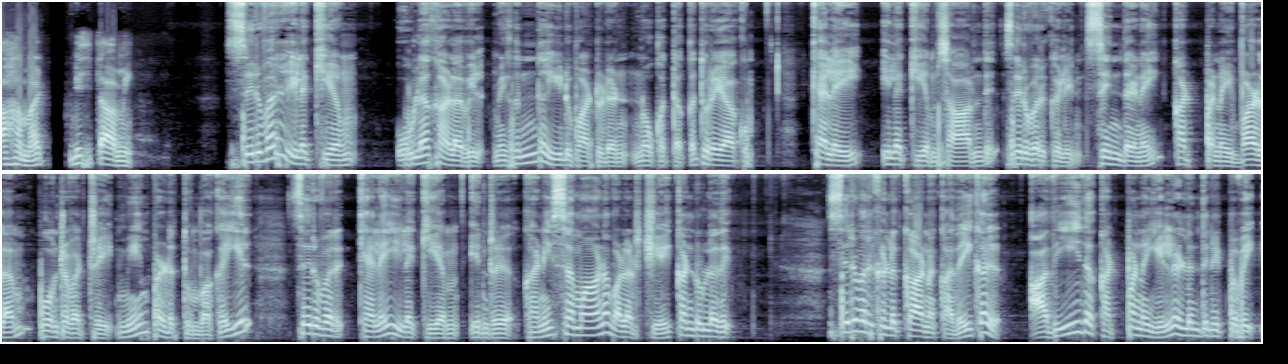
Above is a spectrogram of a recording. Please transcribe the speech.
அகமட் பிஸ்தாமி. சிறுவர் இலக்கியம் உலக அளவில் மிகுந்த ஈடுபாட்டுடன் நோக்கத்தக்க துறையாகும். கலை இலக்கியம் சார்ந்து சிறுவர்களின் சிந்தனை கற்பனை வளம் போன்றவற்றை மேம்படுத்தும் வகையில் சிறுவர் கலை இலக்கியம் இன்று கணிசமான வளர்ச்சியை கண்டுள்ளது. சிறுவர்களுக்கான கதைகள் அதீத கற்பனையில் எழுந்து நிற்பவை.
